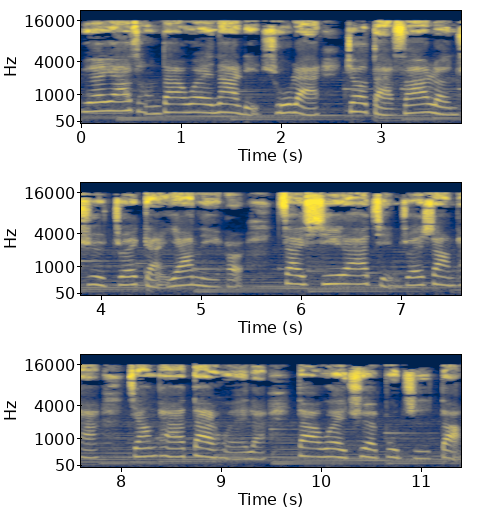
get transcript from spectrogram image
约押从大卫那里出来，就打发人去追赶亚尼尔，在西拉紧追上他，将他带回来。大卫却不知道。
